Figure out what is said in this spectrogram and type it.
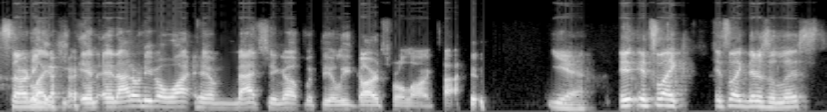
starting like, guard. And, and I don't even want him matching up with the elite guards for a long time. Yeah, it, it's like it's like there's a list,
